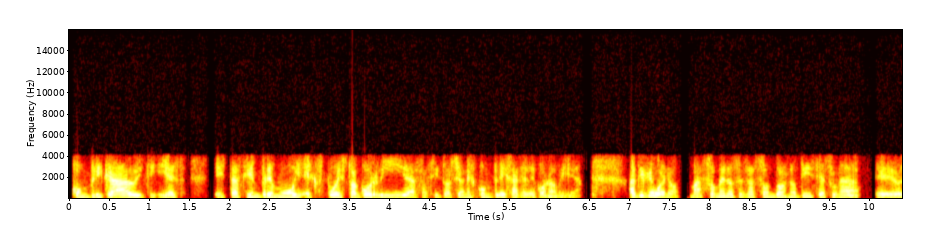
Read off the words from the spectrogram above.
complicado y, y, es está siempre muy expuesto a corridas, a situaciones complejas de la economía. Así que bueno, más o menos esas son dos noticias, una, eh,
